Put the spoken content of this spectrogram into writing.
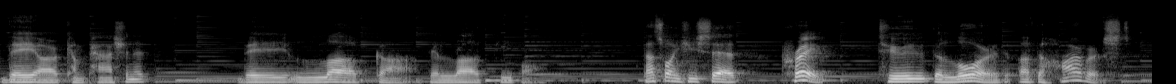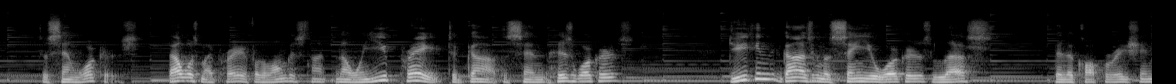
they are compassionate, they love God, they love people. That's why he said, pray to the Lord of the harvest to send workers. That was my prayer for the longest time. Now, when you pray to God to send his workers, do you think God is going to send you workers less than the corporation?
